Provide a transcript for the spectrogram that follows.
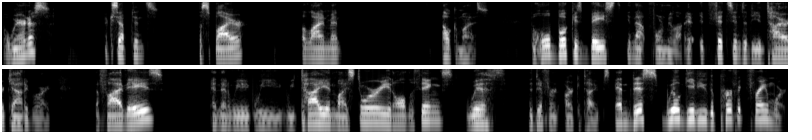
awareness, acceptance, aspire, alignment, alchemize. The whole book is based in that formula. It, it fits into the entire category. The five A's, and then we we we tie in my story and all the things with the different archetypes. And this will give you the perfect framework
